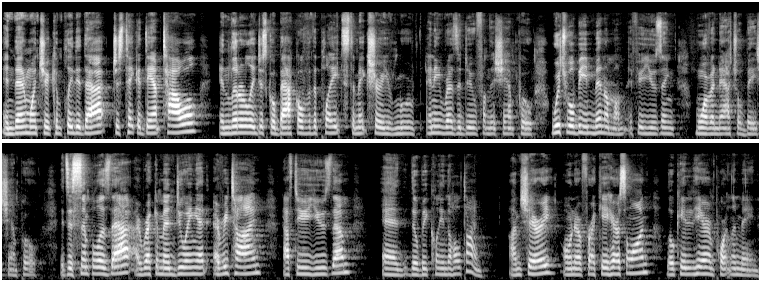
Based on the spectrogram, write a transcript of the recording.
And then once you've completed that, just take a damp towel and literally just go back over the plates to make sure you've removed any residue from the shampoo, which will be minimum if you're using more of a natural based shampoo. It's as simple as that. I recommend doing it every time after you use them and they'll be clean the whole time. I'm Sherri, owner of Frecky Hair Salon, located here in Portland, Maine.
